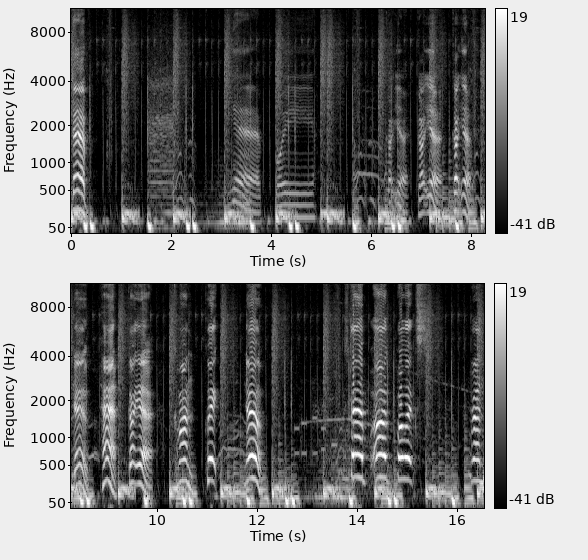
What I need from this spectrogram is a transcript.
Stab! Yeah, boy. Got ya, got ya, got ya. No! Ha! Got ya! Come on, quick! No! Stab! Oh, bollocks! Run!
